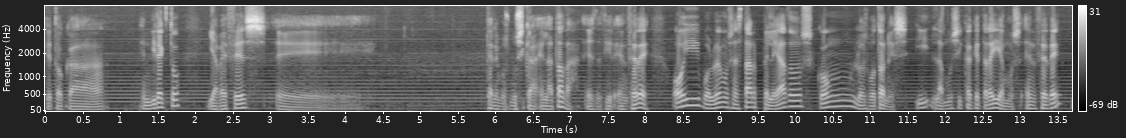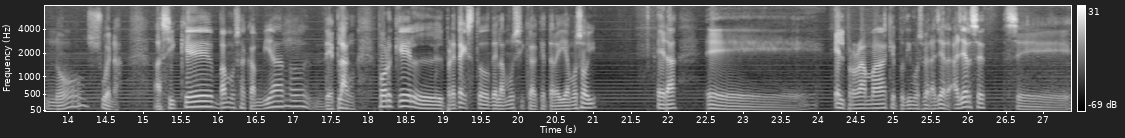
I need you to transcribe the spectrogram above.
que toca en directo y a veces eh, tenemos música enlatada, es decir, en CD. Hoy volvemos a estar peleados con los botones y la música que traíamos en CD no suena. Así que vamos a cambiar de plan, porque el pretexto de la música que traíamos hoy era eh, el programa que pudimos ver ayer. Ayer se, se-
